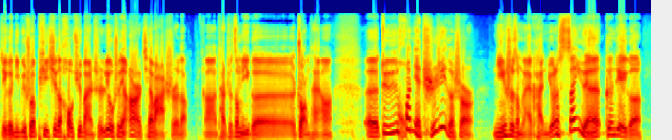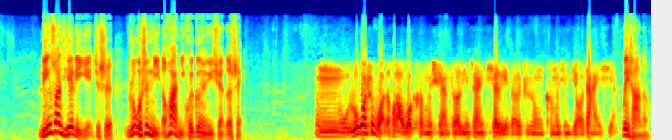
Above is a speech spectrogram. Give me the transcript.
这个你比如说 P7 的后驱版是六十点二千瓦时的啊，它是这么一个状态啊。呃，对于换电池这个事儿，您是怎么来看？你觉得三元跟这个磷酸铁锂，就是如果是你的话，你会更愿意选择谁？嗯，如果是我的话，我可能选择磷酸铁锂的这种可能性比较大一些，为啥呢？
